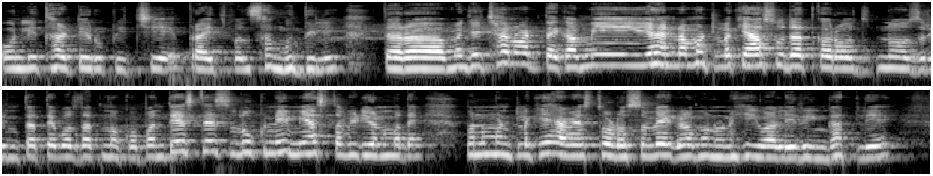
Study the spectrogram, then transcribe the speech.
ओनली थर्टी रुपीजची आहे प्राईज पण सांगून दिली. तर म्हणजे छान वाटतंय का? मी ह्यांना म्हटलं की असू द्यात करो नोज रिंग तर ते बोलतात नको. पण तेच तेच लुक नेहमी असतं व्हिडिओमध्ये म्हणून म्हटलं की ह्यावेळेस थोडंसं वेगळं म्हणून ही वाली रिंग घातली आहे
